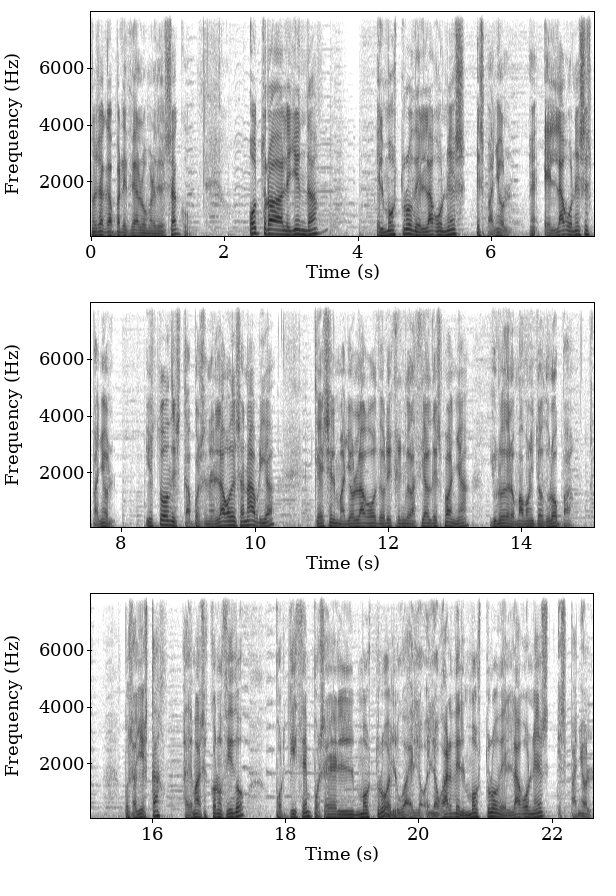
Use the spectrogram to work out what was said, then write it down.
no sé qué aparecía el hombre del saco. Otra leyenda, el monstruo del lago Ness español. ¿eh? El lago Ness español. ¿Y esto dónde está? Pues en el lago de Sanabria, que es el mayor lago de origen glacial de España y uno de los más bonitos de Europa. Pues allí está. Además es conocido por, dicen, pues ser el monstruo, el, lugar- el- el hogar del monstruo del lago Ness español.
